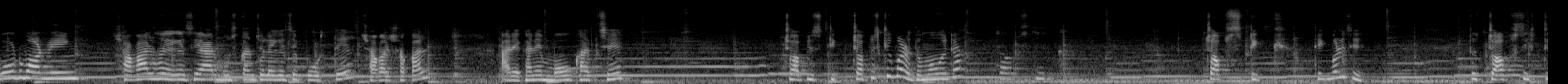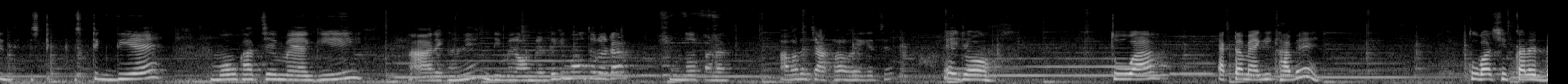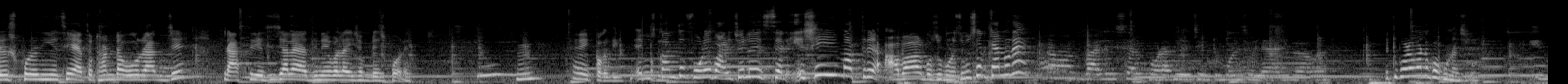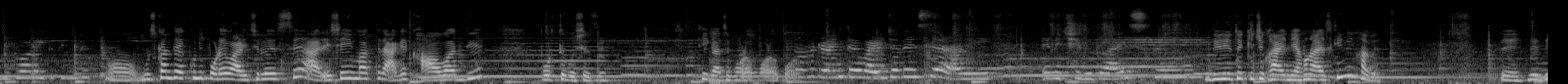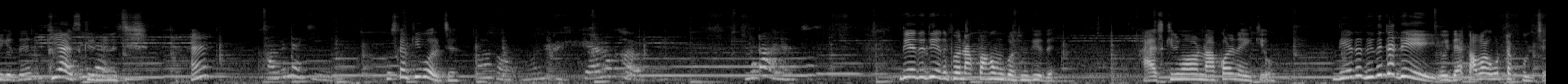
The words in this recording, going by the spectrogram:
Good morning. সকাল হয়ে গেছে আর মুস্কান চলে গেছে পড়তে সকাল সকাল। আর এখানে মৌ খাচ্ছে। চপস্টিক চপস্টিক বলে তো মৌ এটা? চপস্টিক। চপস্টিক ঠিক বলেছি? তো চপস্টিক স্টিক দিয়ে মৌ খাচ্ছে ম্যাগি। আর এখানে ডিমের অমলেট। দেখি মৌ তোর এটা সুন্দর কালার আমাদের চা খাওয়া হয়ে গেছে। এই যো তুয়া একটা ম্যাগি খাবে? তুবা শীতকালের ড্রেস পরে নিয়েছে এত ঠান্ডা ও রাখছে রাত্রি এসি চালায় আর দিনের বেলা এইসব ড্রেস পরে। হুম? এই পাগলি। মুস্কান তো পরে বাড়ি চলে এসছে আর এসেই মাত্র আবার বসে পড়েছে। মুস্কান কেন রে? আমার বালিশ পড়া দিয়েছে একটু পরে চলে আসবে আবার। একটু পরে মানে কখন আসবে? দুটো আড়াইটে তিনটে। ও মুস্কান তো এক্ষুনি পরে বাড়ি চলে এসছে আর এসেই মাত্র আগে খাওয়া বাদ দিয়ে পড়তে বসেছে। ঠিক আছে পড়ো পড়ো পড়ো। আমি ড্রয়িং থেকে বাড়ি চলে এসেছি আর আমি এনেছি দুটো আইসক্রিম দিদি তো কিছু খায়নি এখন আইসক্রিমই খাবে। দে দিদিকে দে। কি আইসক্রিম এনেছিস? হ্যাঁ? খাবে নাকি? মুস্কান কি বলছে? কেন খাবে? মোটা হয়ে যাচ্ছে। দিয়ে দে দিয়ে দে নাক পাকাম করেছেন দিয়ে দে। আইসক্রিম আমার না করে নাই কেউ। দিয়ে দে দিদিটা দে। ওই দেখ আবার ওরটা খুলছে।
